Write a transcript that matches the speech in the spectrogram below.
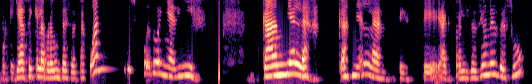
porque ya sé que la pregunta es, ¿hasta cuántos puedo añadir? Cambian las, cambian las este, actualizaciones de Zoom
